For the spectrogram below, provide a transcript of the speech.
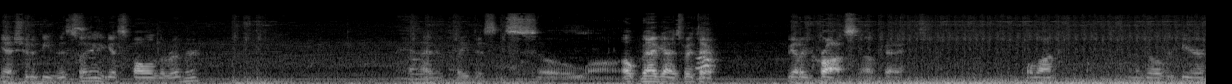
yeah, should it be this way? I guess follow the river. Man, I haven't played this in so long. Oh, bad guys, right there. Oh. We gotta cross. Okay. Hold on. I'm gonna go over here,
